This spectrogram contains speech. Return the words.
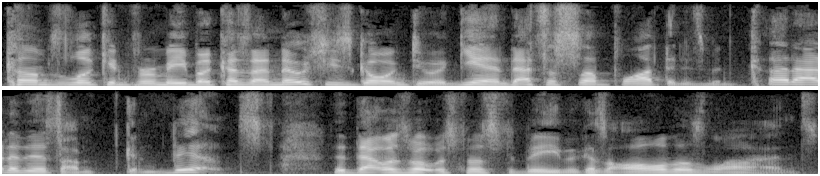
comes looking for me because I know she's going to." Again, that's a subplot that has been cut out of this. I'm convinced that that was what was supposed to be because of all those lines.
